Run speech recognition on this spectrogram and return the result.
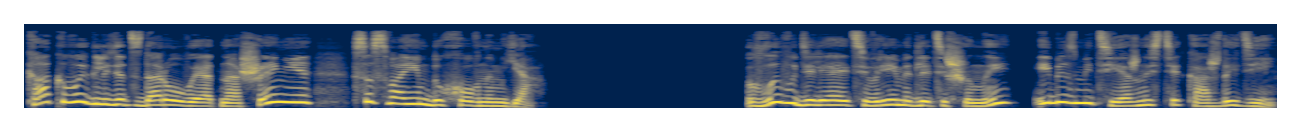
Как выглядят здоровые отношения со своим духовным «я»? Вы выделяете время для тишины и безмятежности каждый день.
